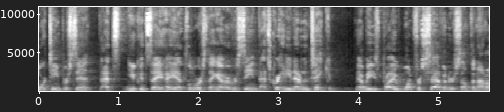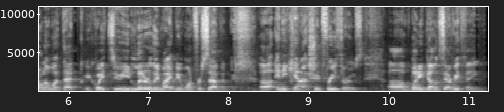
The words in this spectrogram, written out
14%, that's you can say, hey, that's the worst thing I've ever seen. That's great. He doesn't take him. I mean, he's probably one for seven or something. I don't know what that equates to. He literally might be one for seven. Uh, and he cannot shoot free throws, uh, but he dunks everything.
